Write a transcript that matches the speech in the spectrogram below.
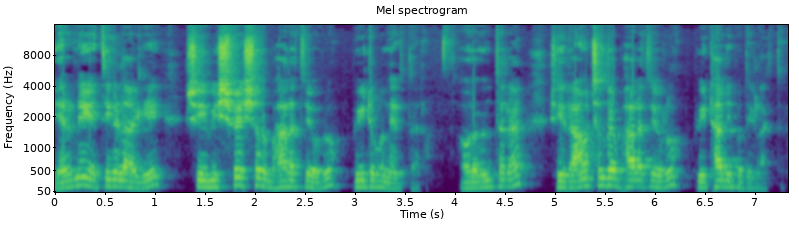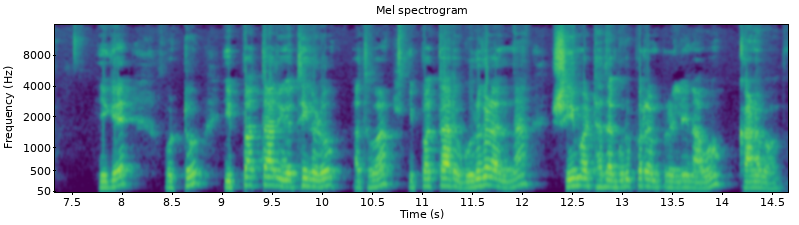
ಎರಡನೇ ಯತಿಗಳಾಗಿ ಶ್ರೀ ವಿಶ್ವೇಶ್ವರ ಭಾರತಿಯವರು ಪೀಠವನ್ನು ಏರ್ತಾರೆ. ಅವರ ನಂತರ ಶ್ರೀ ರಾಮಚಂದ್ರ ಭಾರತಿಯವರು ಪೀಠಾಧಿಪತಿಗಳಾಗ್ತಾರೆ. ಹೀಗೆ ಒಟ್ಟು ಇಪ್ಪತ್ತಾರು ಯತಿಗಳು ಅಥವಾ ಇಪ್ಪತ್ತಾರು ಗುರುಗಳನ್ನು ಶ್ರೀಮಠದ ಗುರುಪರಂಪರೆಯಲ್ಲಿ ನಾವು ಕಾಣಬಹುದು.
